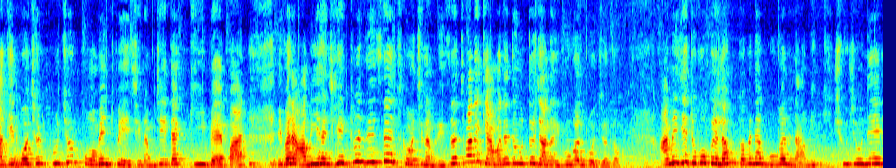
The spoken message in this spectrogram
আগের বছর প্রচুর কমেন্ট পেয়েছিলাম যে এটা কি ব্যাপার। এবার আমি আজকে একটু রিসার্চ করছিলাম। রিসার্চ মানে কি? আমাদের তো উত্তর জানোই গুগল পর্যন্ত। আমি যেটুকু পেলাম, তবে না গুগল না, আমি কিছু জনের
